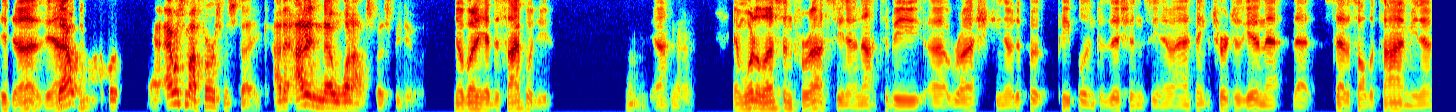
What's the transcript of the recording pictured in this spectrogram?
It does. Yeah. So that was my, that was my first mistake. I, I didn't know what I was supposed to be doing. Nobody had discipled you. Hmm. Yeah. No. And what a lesson for us, you know, not to be uh, rushed, you know, to put people in positions, you know. And I think churches get in that that status all the time. You know,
